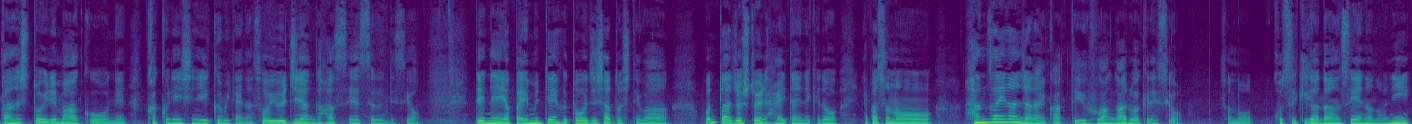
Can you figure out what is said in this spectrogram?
男子トイレマークをね、確認しに行くみたいな、そういう事案が発生するんですよ。でね、やっぱ MTF 当事者としては、本当は女子トイレ入りたいんだけど、やっぱその、犯罪なんじゃないかっていう不安があるわけですよ。その戸籍が男性なのに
